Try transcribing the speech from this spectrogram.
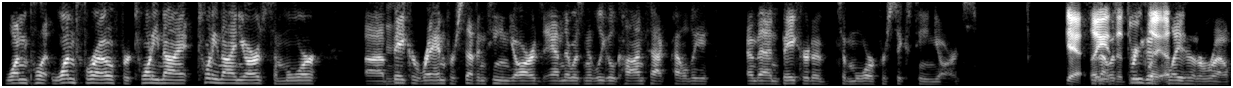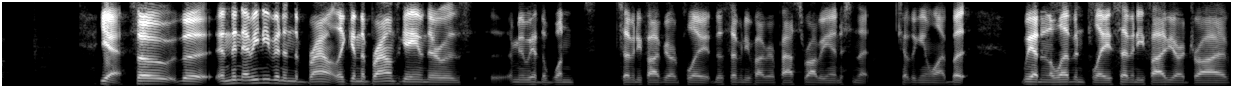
One play, one throw for 29, 29 yards to Moore. Uh, Mhm. Baker ran for 17 yards, and there was an illegal contact penalty. And then Baker to, to Moore for 16 yards. Yeah, So like that was three three play. good plays in a row. Yeah. So the and then I mean even in the Brown like in the Browns game there was I mean we had the one 75 yard play the 75 yard pass to Robbie Anderson that kept the game alive, but we had an 11 play 75 yard drive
